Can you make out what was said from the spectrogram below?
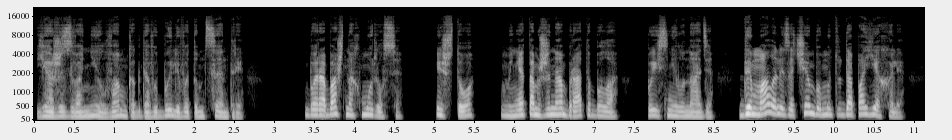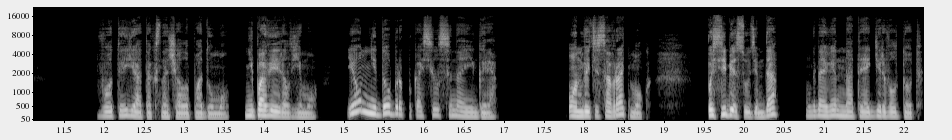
«Я же звонил вам, когда вы были в этом центре». Барабаш нахмурился. «И что? У меня там жена брата была», — пояснила Надя. «Да мало ли, зачем бы мы туда поехали?» Вот и я так сначала подумал. Не поверил ему. И он недобро покосился на Игоря. Он ведь и соврать мог. По себе судим, да? Мгновенно отреагировал тот.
